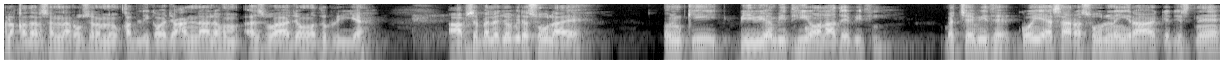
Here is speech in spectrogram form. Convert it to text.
القدر صلی رسول من قبل کا وجہ لهم ازواجا وذریہ آپ سے پہلے جو بھی رسول آئے، ان کی بیویاں بھی تھیں، اولادیں بھی تھیں، بچے بھی تھے، کوئی ایسا رسول نہیں رہا کہ جس نے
